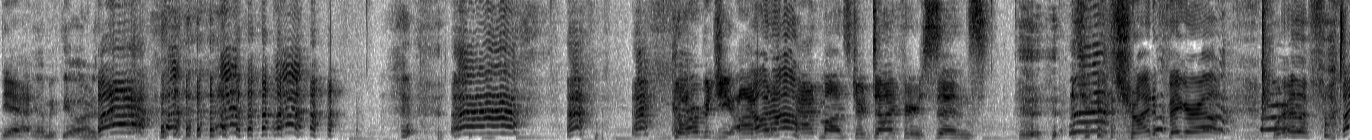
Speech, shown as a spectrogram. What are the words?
Yeah. Yeah, make the arms. Ah! Garbagey eyeball Oh, no! cat monster, die for your sins. trying to figure out where the fuck.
